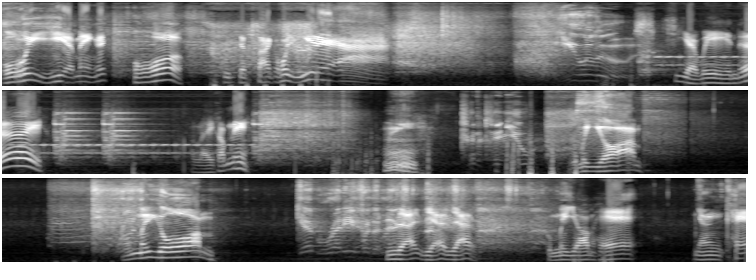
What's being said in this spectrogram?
โอ้ยเหี้ยแม่งเอ้ยโอ้คุณจะตายกับเพราะอย่างนี้เลยอะ You lose. เชี่ยเวนเอ้ย อะไรครับนี่อืม Continue. ผมไม่ยอมผมไม่ยอม Get ready for the เดี๋ยว next เดี๋ยว match. เดี๋ยวกูไม่ยอมแพ้ยังแค่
